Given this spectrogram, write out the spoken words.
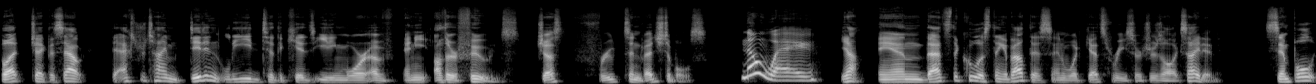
But check this out the extra time didn't lead to the kids eating more of any other foods, just fruits and vegetables. No way. Yeah, and that's the coolest thing about this and what gets researchers all excited. Simple,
